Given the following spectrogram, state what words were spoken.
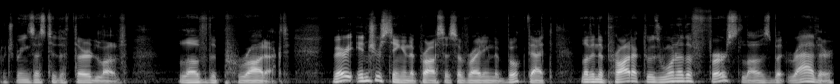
Which brings us to the third love love the product. Very interesting in the process of writing the book that loving the product was one of the first loves, but rather,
